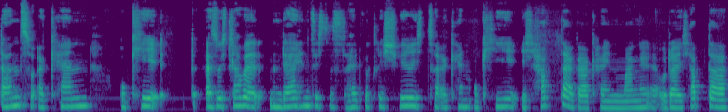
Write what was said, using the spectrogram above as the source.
dann zu erkennen, okay, also ich glaube, in der Hinsicht ist es halt wirklich schwierig zu erkennen, okay, ich habe da gar keinen Mangel oder ich habe da,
